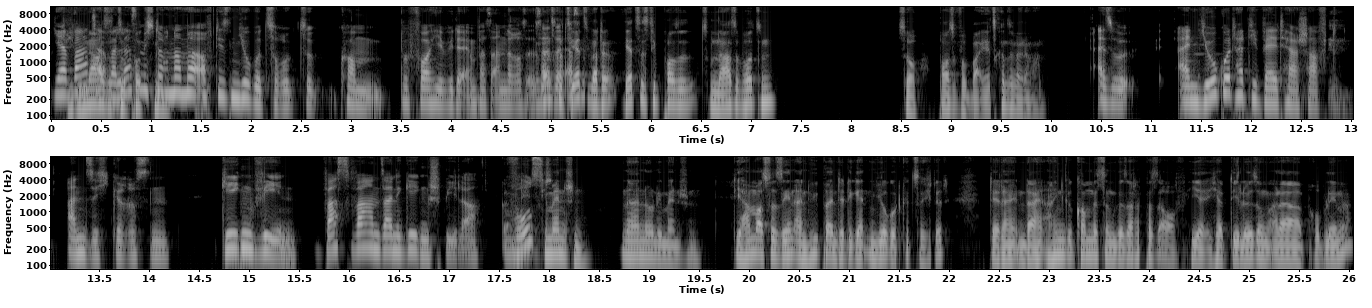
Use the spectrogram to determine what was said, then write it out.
Ja, warte, Nase aber lass mich doch nochmal auf diesen Joghurt zurückzukommen, bevor hier wieder irgendwas anderes ist. Ganz Also kurz, jetzt, warte, jetzt ist die Pause zum Naseputzen. So, Pause vorbei. Jetzt kannst du weitermachen. Also ein Joghurt hat die Weltherrschaft an sich gerissen. Gegen wen? Was waren seine Gegenspieler? Wurst? Die Menschen. Nein, nur die Menschen. Die haben aus Versehen einen hyperintelligenten Joghurt gezüchtet, der da da hingekommen ist und gesagt hat, pass auf, hier, ich habe die Lösung aller Probleme.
